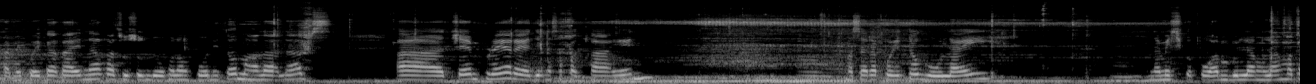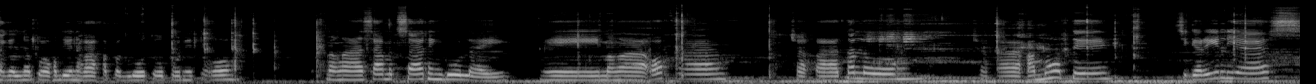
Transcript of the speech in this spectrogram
Kami po ay kakain na. Kasusundo ko lang po nito mga lalabs. At syempre ready na sa pagkain. Mm, Masarap po ito, gulay. Namiss ko po ang bulang lang. Matagal na po ako di nakakapagluto po nito. Oh. Mga samot-saring gulay. May mga okra, tsaka talong, tsaka kamote, sigarilyas.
